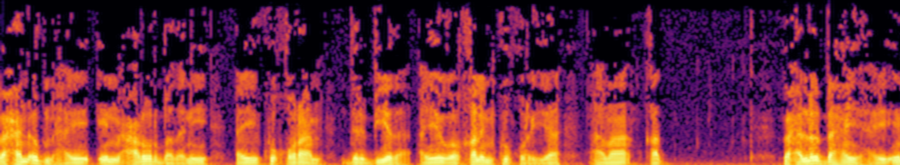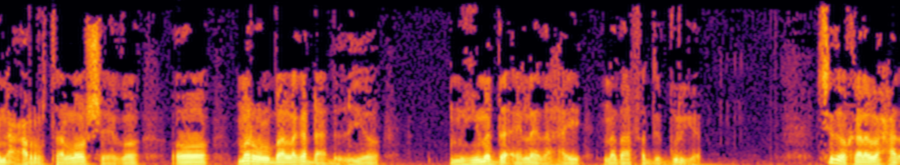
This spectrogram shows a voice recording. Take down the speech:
Waxaan ognahay in carruur badani ay ku qoraan derbiyada ayagoo qalin ku qoraya ama qad. Waxaa loo baahan yahay in carruurta loo sheego oo mar walba laga dhaadhiciyo muhiimadda ay leedahay nadaafadda guriga. Sidoo kale waxaad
